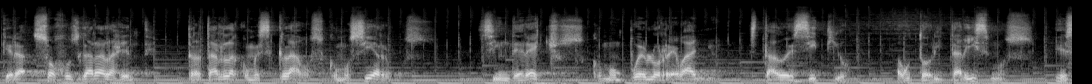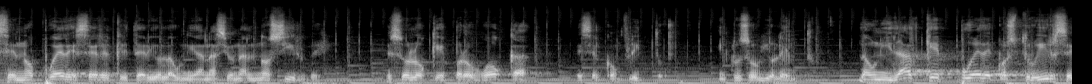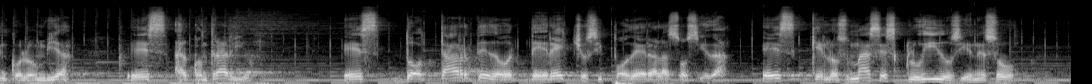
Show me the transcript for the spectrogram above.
que era sojuzgar a la gente, tratarla como esclavos, como siervos, sin derechos, como un pueblo rebaño, estado de sitio, autoritarismos. Ese no puede ser el criterio de la unidad nacional, no sirve. Eso lo que provoca es el conflicto, incluso violento. La unidad que puede construirse en Colombia es, al contrario, es dotar de derechos y poder a la sociedad. Es que los más excluidos, y en eso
